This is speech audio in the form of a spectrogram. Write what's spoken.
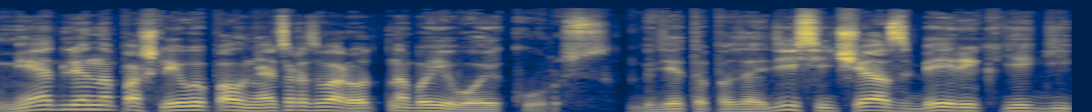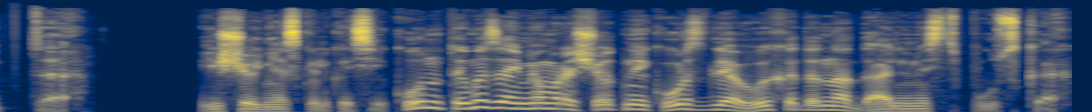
Медленно пошли выполнять разворот на боевой курс. Где-то позади сейчас берег Египта. Еще несколько секунд, и мы займем расчетный курс для выхода на дальность пуска.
